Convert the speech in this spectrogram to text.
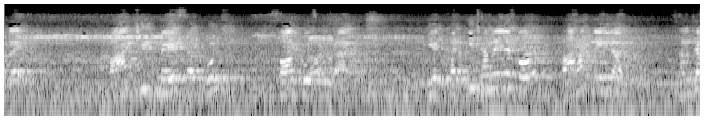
गए बातचीत में सब कुछ सॉल्व हो सकता है। ये घर की झमेले को बाहर नहीं लाते। समझा?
